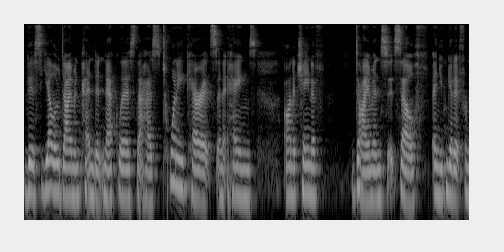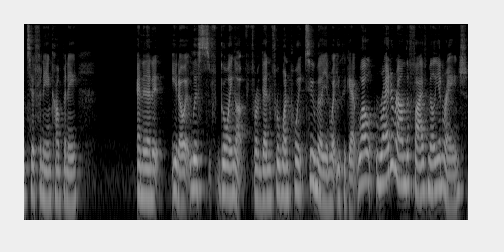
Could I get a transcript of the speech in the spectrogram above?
this yellow diamond pendant necklace that has 20 carats and it hangs on a chain of diamonds itself and you can get it from tiffany and company. And then it you know it lists going up from then for 1.2 million what you could get. Well right around the 5 million range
